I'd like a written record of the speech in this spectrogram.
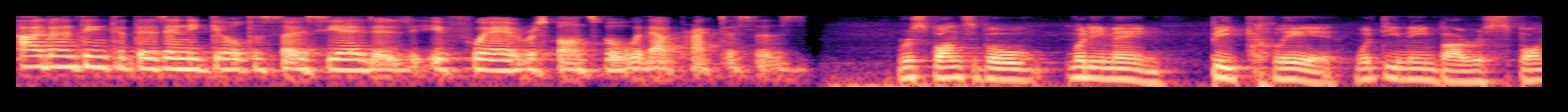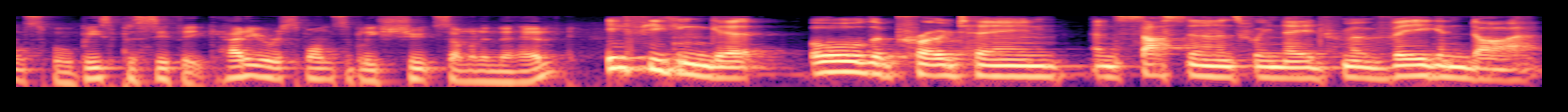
I don't think that there's any guilt associated if we're responsible with our practices. Responsible, what do you mean? Be clear. What do you mean by responsible? Be specific. How do you responsibly shoot someone in the head? If you can get all the protein and sustenance we need from a vegan diet,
